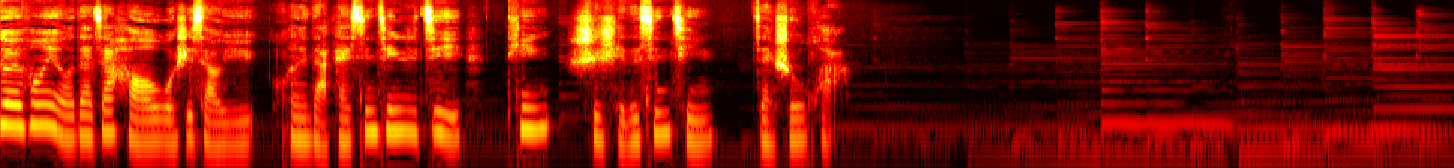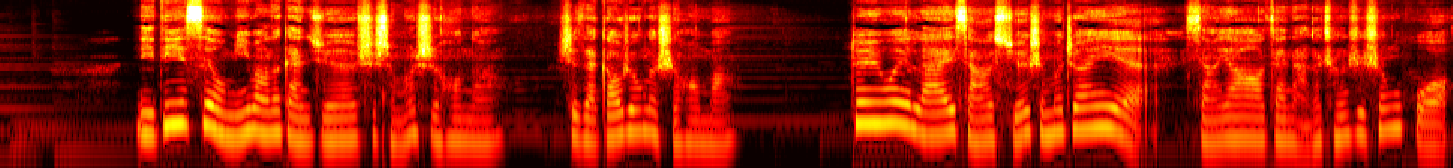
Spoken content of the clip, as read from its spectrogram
各位朋友，大家好，我是小鱼，欢迎打开心情日记，听是谁的心情在说话。你第一次有迷茫的感觉是什么时候呢？是在高中的时候吗？对于未来想要学什么专业，想要在哪个城市生活，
